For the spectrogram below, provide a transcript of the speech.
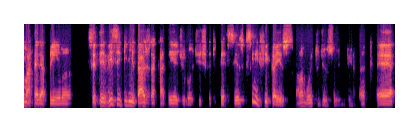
matéria-prima, você ter visibilidade da cadeia de logística de terceiros. O que significa isso? Fala muito disso hoje em dia. Né? É,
